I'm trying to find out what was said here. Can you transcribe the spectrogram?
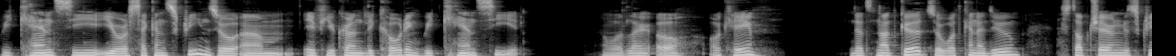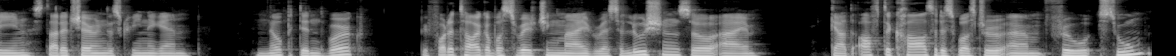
we can't see your second screen. So um, if you're currently coding, we can't see it. I was like, Oh, okay, that's not good. So what can I do? Stopped sharing the screen, started sharing the screen again. Nope, didn't work. Before the talk, I was switching my resolution. So I got off the call. So this was through, um, through Zoom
